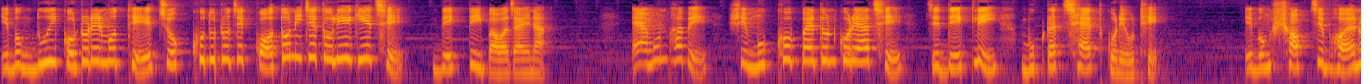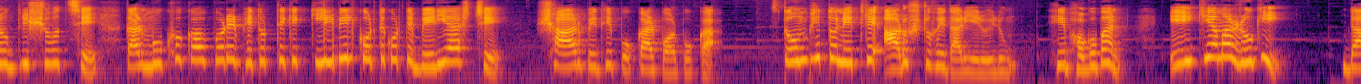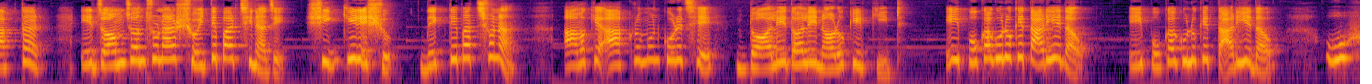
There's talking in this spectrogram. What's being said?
এবং দুই কোটরের মধ্যে চক্ষু দুটো যে কত নিচে তলিয়ে গিয়েছে, দেখতেই পাওয়া যায় না। এমনভাবে সে মুখ্যবেদন করে আছে যে দেখলেই বুকটা ছ্যাত করে ওঠে। এবং সবচেয়ে ভয়ানক দৃশ্য হচ্ছে তার মুখ মুখগহ্বরের ভেতর থেকে কিলবিল করতে করতে বেরিয়ে আসছে সার বেঁধে পোকার পর পোকা স্তম্ভিত নেত্রে আড়ষ্ট হয়ে দাঁড়িয়ে রইলুম। হে ভগবান, এই কি আমার রোগী? ডাক্তার এ জম যন্ত্রণা আর সইতে পারছি না যে। শিগগির এসো, দেখতে পাচ্ছ না? আমাকে আক্রমণ করেছে দলে দলে নরকের কীট। এই পোকাগুলোকে তাড়িয়ে দাও, এই পোকাগুলোকে তাড়িয়ে দাও। উহ!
